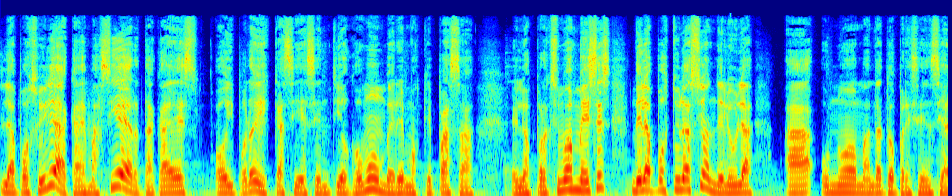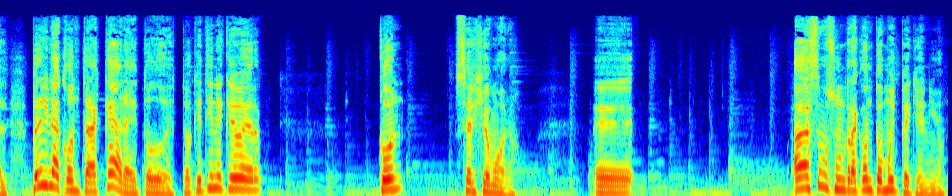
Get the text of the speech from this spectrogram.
la posibilidad cada vez más cierta, cada vez hoy por hoy es casi de sentido común, veremos qué pasa en los próximos meses, de la postulación de Lula a un nuevo mandato presidencial. Pero hay una contracara de todo esto que tiene que ver con Sergio Moro. Eh, Hacemos un raconto muy pequeño.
